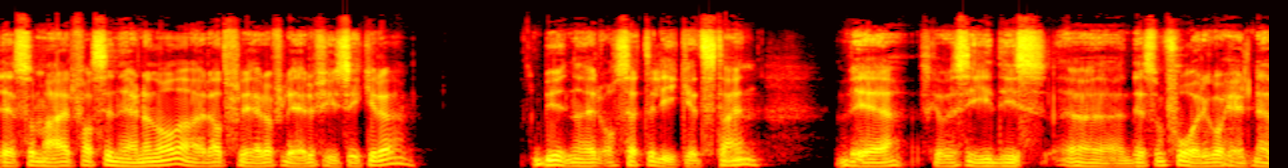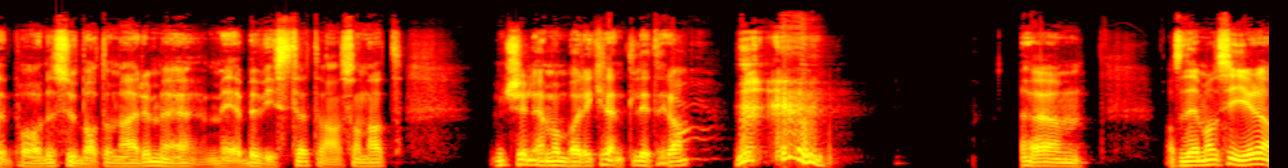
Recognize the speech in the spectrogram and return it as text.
det som er fascinerende nå, da, er at flere og flere fysikere begynner å sette likhetstegn ved skal vi si, de, eh, det som foregår helt nede på det subatomære med, med bevissthet. Da. Sånn at Unnskyld, jeg må bare krente litt. Grann. Um, altså Det man sier, da,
